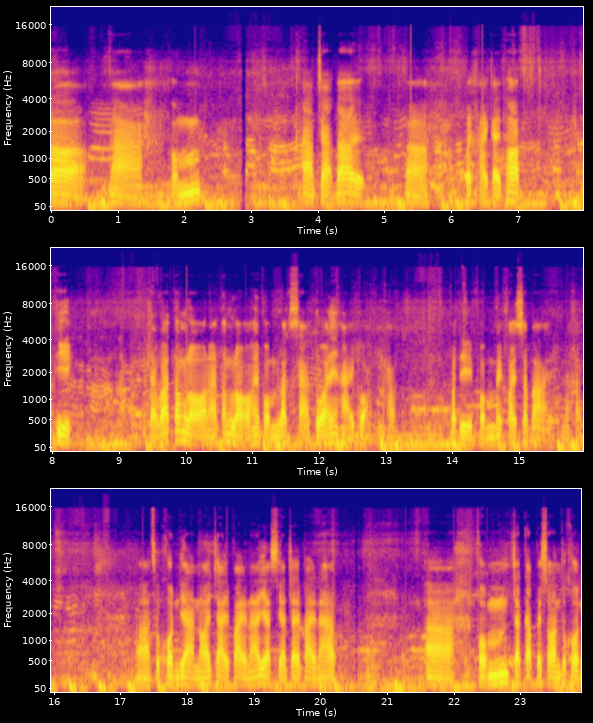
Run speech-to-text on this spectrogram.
ก็อ่าผมอาจจะได้อ่าไปขายไก่ทอดอีก แต่ว่าต้องรอนะ ต้องรอให้ผมรักษาตัวให้หายก่อนนะครับพอดีผมไม่ค่อยสบายนะครับอ่าทุกคนอย่าน้อยใจไปนะ อย่าเสียใจไปนะครับอ่าผมจะกลับไปสอนทุกคน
